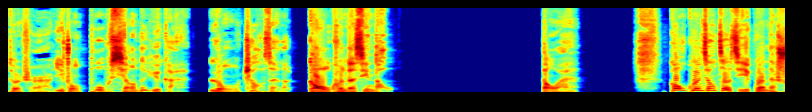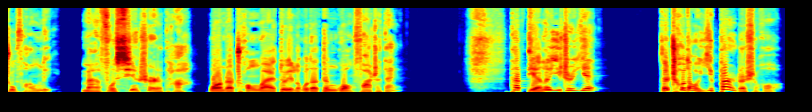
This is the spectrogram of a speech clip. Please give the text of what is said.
顿时一种不祥的预感笼罩在了高坤的心头。当晚，高坤将自己关在书房里，满腹心事的他望着窗外对楼的灯光发着呆。他点了一支烟，在抽到一半的时候，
